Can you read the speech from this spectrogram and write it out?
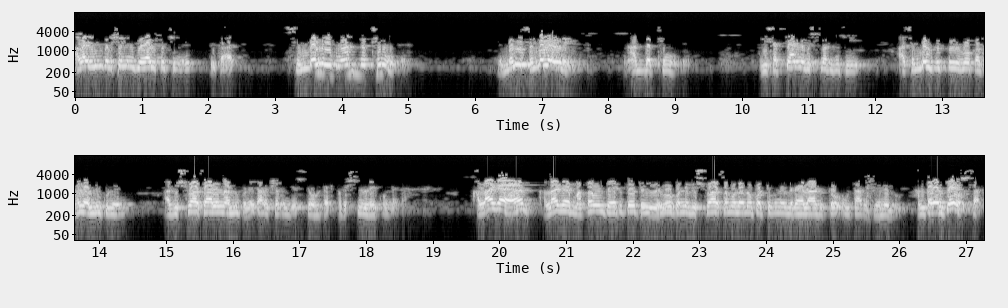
అలా ఏం పరిశీలన చేయాల్సి వచ్చింది? Because symbol is not the thing symbol symbol only not the thing ఈ సత్యాన్ని విస్మరించి ఆ సింబల్ చుట్టూ ఏవో కథలు అల్లుకుని ఆ విశ్వాసాలను అల్లుకుని కాలక్షేపం చేస్తూ ఉంటారు ప్రశ్నలు లేకుండా. అలాగా అలాగా మతం పేరుతోటి ఏవో కొన్ని విశ్వాసములను పట్టుకుని విరేలాడుతూ ఉంటారు జనులు. అంతవరకే వస్తారు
